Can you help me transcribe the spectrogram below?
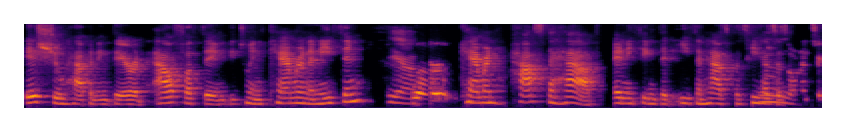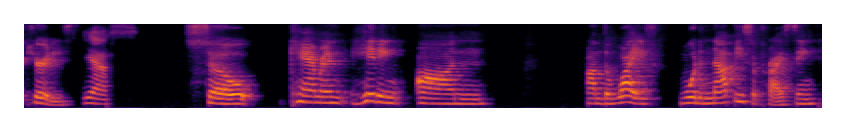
issue happening there, an alpha thing between Cameron and Ethan. Yeah. Where Cameron has to have anything that Ethan has because he has mm. his own insecurities. Yes. So Cameron hitting on on the wife would not be surprising.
